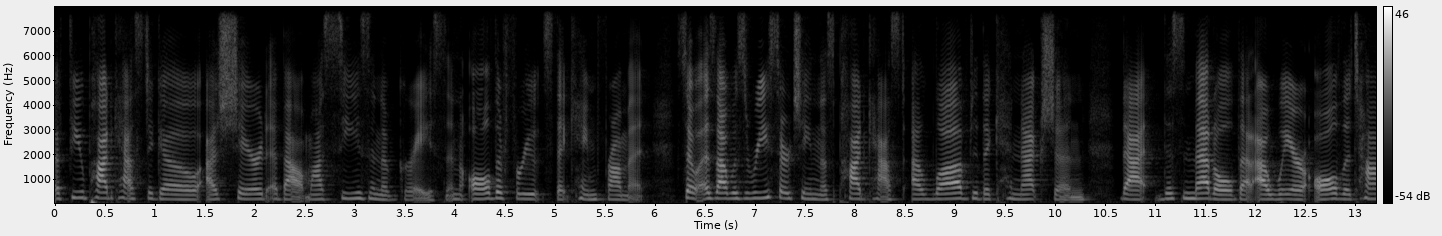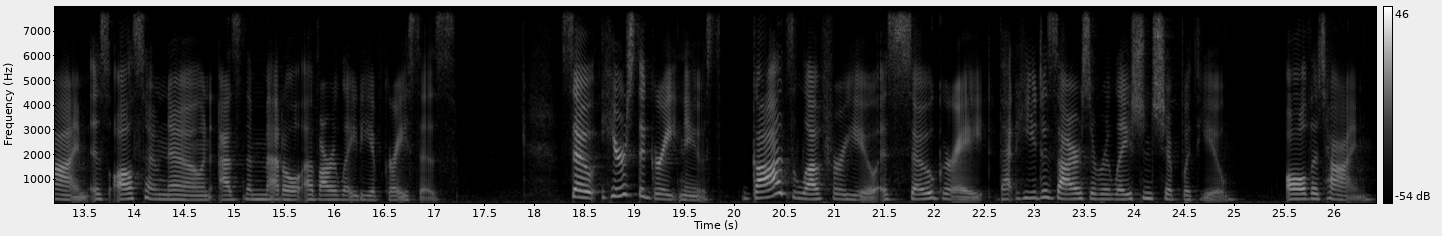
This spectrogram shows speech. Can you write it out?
a few podcasts ago, I shared about my season of grace and all the fruits that came from it. So, as I was researching this podcast, I loved the connection that this medal that I wear all the time is also known as the Medal of Our Lady of Graces. So, here's the great news God's love for you is so great that He desires a relationship with you all the time.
